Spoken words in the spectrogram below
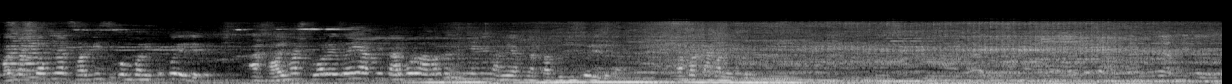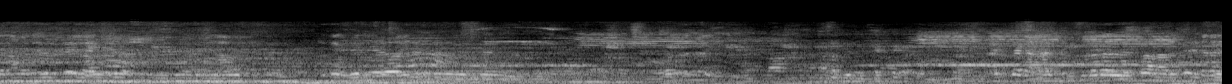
ছয় মাস তো আপনার সার্ভিস কোম্পানিতে করে দেবে। আর ছয় মাস পরে যাই আপনি তারপরে আমার কাছে নিয়ে নেন আমি আপনার সার্ভিসিং করে দেবো। আপনার টাকা নিচ্ছে আচ্ছা দিন এক টাকা না কথা বলেন পাইকারি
